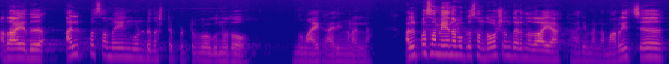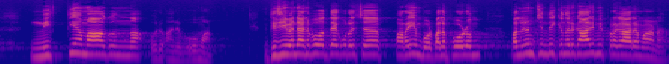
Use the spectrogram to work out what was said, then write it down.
അതായത് അല്പസമയം കൊണ്ട് നഷ്ടപ്പെട്ടു പോകുന്നതോ ഒന്നുമായ കാര്യങ്ങളല്ല. അല്പസമയം നമുക്ക് സന്തോഷം തരുന്നതായ കാര്യമല്ല. മറിച്ച് നിത്യമാകുന്ന ഒരു അനുഭവമാണ്. നിത്യജീവന്റെ അനുഭവത്തെക്കുറിച്ച് പറയുമ്പോൾ പലപ്പോഴും പലരും ചിന്തിക്കുന്ന ഒരു കാര്യം ഇപ്രകാരമാണ്.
